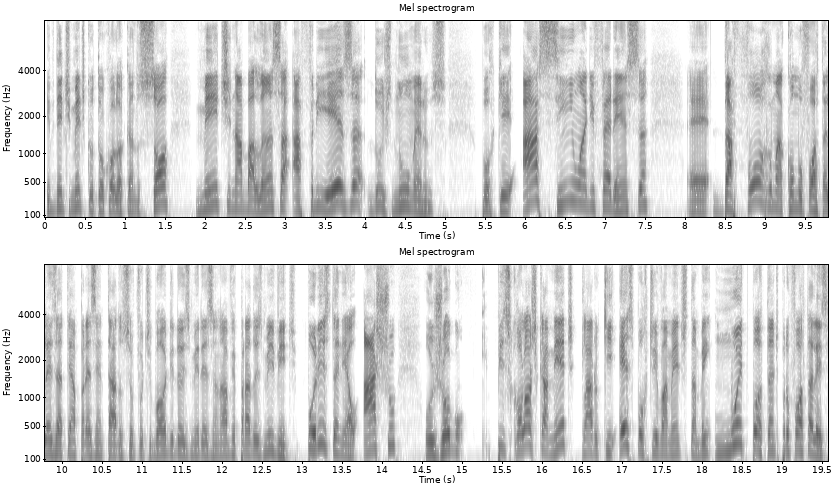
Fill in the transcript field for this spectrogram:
Evidentemente que eu estou colocando somente na balança a frieza dos números, porque há sim uma diferença é, da forma como o Fortaleza tem apresentado o seu futebol de 2019 para 2020. Por isso, Daniel, acho o jogo psicologicamente, claro que esportivamente também, muito importante para o Fortaleza.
